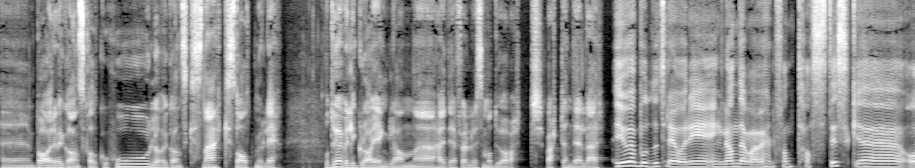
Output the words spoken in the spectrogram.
Eh, bare vegansk alkohol og vegansk snacks og alt mulig. Og du er veldig glad i England, eh, Heidi. Jeg føler liksom at du har vært, vært en del der. Jo, jeg bodde tre år i England. Det var jo helt fantastisk eh, å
